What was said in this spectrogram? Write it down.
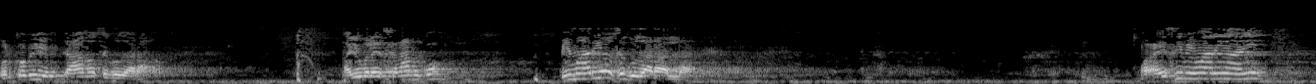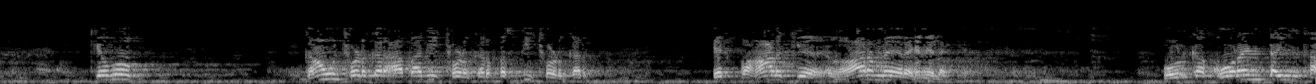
ان کو بھی امتحانوں سے گزارا۔ ایوب علیہ السلام کو بیماریوں سے گزارا اللہ نے۔ اور ایسی بیماریاں آئیں کہ وہ گاؤں چھوڑ کر، آبادی چھوڑ کر، بستی چھوڑ کر، ایک پہاڑ کے غار میں رہنے لگے۔ وہ ان کا کوارنٹائن تھا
